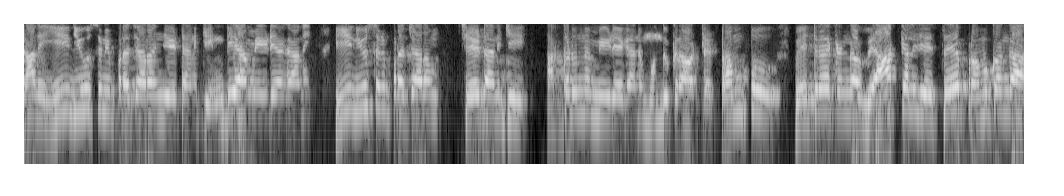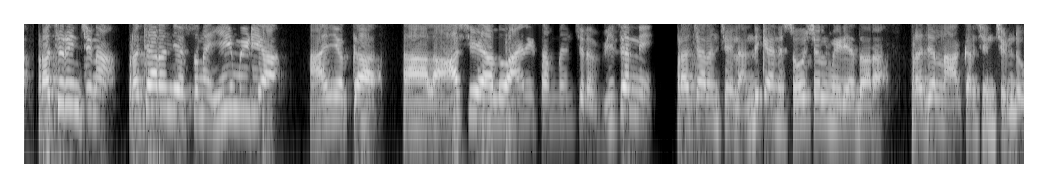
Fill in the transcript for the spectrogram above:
కానీ ఈ న్యూస్ని ప్రచారం చేయడానికి ఇండియా మీడియా కానీ ఈ న్యూస్ని ప్రచారం చేయడానికి అక్కడున్న మీడియా కానీ ముందుకు రావట్లేదు. ట్రంప్ వ్యతిరేకంగా వ్యాఖ్యలు చేస్తే ప్రముఖంగా ప్రచురించిన ప్రచారం చేస్తున్న ఈ మీడియా ఆయన యొక్క ఆశయాలు ఆయనకి సంబంధించిన విజన్ని ప్రచారం చేయాలి. అందుకే ఆయన సోషల్ మీడియా ద్వారా ప్రజలను ఆకర్షించిండు.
